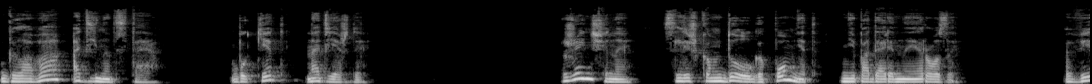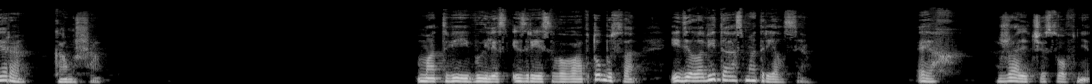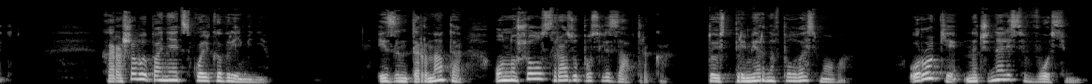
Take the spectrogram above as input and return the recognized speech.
Глава одиннадцатая. Букет надежды. Женщины слишком долго помнят неподаренные розы. Вера Камша. Матвей вылез из рейсового автобуса и деловито осмотрелся. Эх, жаль, часов нет. Хорошо бы понять, сколько времени. Из интерната он ушел сразу после завтрака то есть примерно в полвосьмого. Уроки начинались в восемь.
